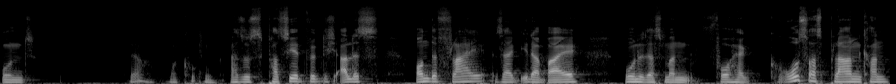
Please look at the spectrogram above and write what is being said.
und ja, mal gucken. Also es passiert wirklich alles on the fly, seid ihr dabei, ohne dass man vorher groß was planen kann.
